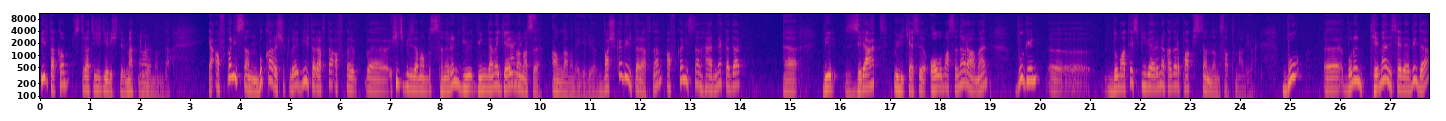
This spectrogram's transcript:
bir takım strateji geliştirmek durumunda. Ya Afganistan'ın bu karışıklığı bir tarafta Afgan, hiçbir zaman bu sınırın gü, gündeme gelmemesi Gelmemiş. Anlamına geliyor. Başka bir taraftan Afganistan her ne kadar e, bir ziraat ülkesi olmasına rağmen bugün e, domates biberine kadar Pakistan'dan satın alıyor. Bu e, bunun temel sebebi de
